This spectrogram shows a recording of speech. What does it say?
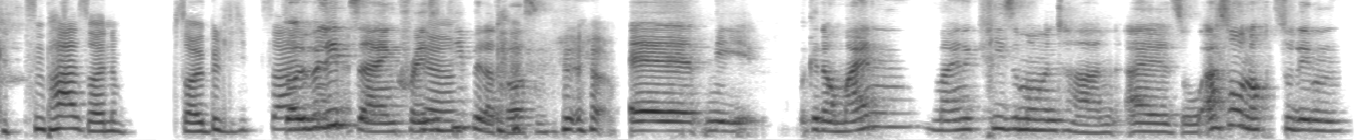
Gibt es ein paar, soll, eine, soll beliebt sein. Soll beliebt sein, crazy ja. people da draußen. ja. äh, nee, genau, mein, meine Krise momentan. Also, ach so, noch zu dem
